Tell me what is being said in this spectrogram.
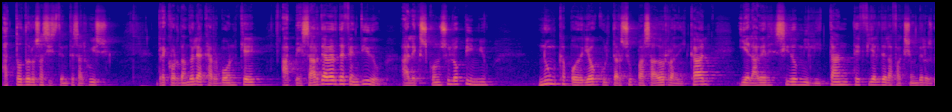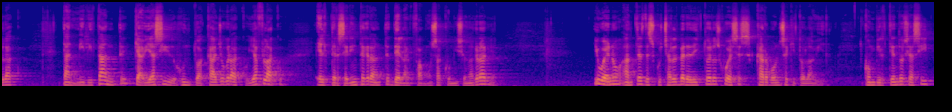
a todos los asistentes al juicio recordándole a Carbón que, a pesar de haber defendido al excónsul Opimio, nunca podría ocultar su pasado radical y el haber sido militante fiel de la facción de los Graco, tan militante que había sido, junto a Cayo Graco y a Flaco, el tercer integrante de la famosa comisión agraria. Y bueno, antes de escuchar el veredicto de los jueces, Carbón se quitó la vida, convirtiéndose así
